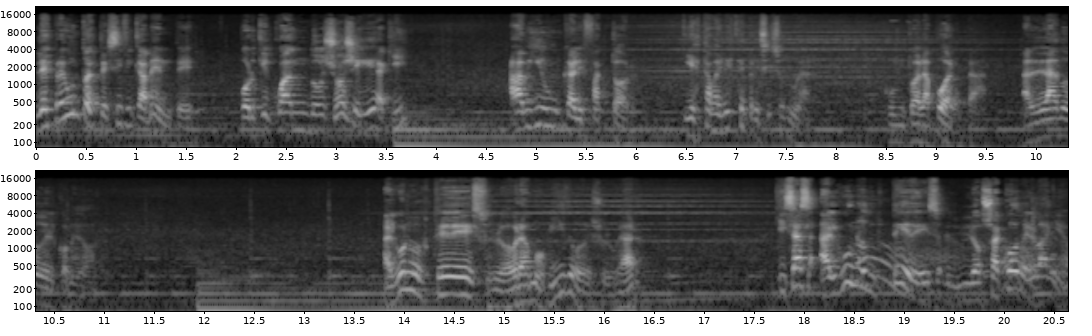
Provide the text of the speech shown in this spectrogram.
les pregunto específicamente, porque cuando yo llegué aquí, había un calefactor y estaba en este preciso lugar, junto a la puerta, al lado del comedor. ¿Alguno de ustedes lo habrá movido de su lugar? Quizás alguno de ustedes lo sacó del baño.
